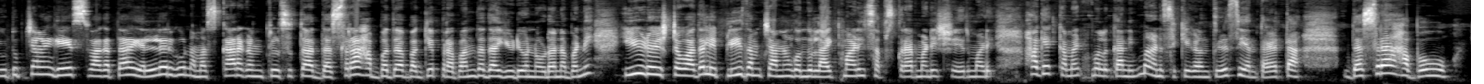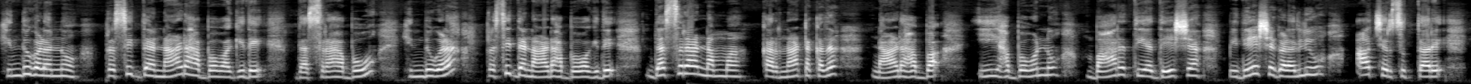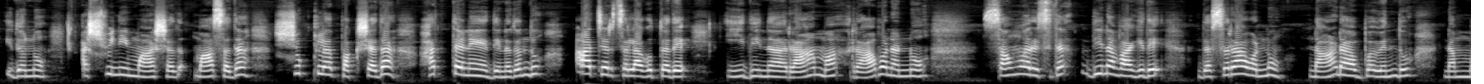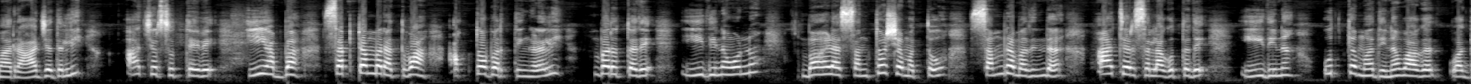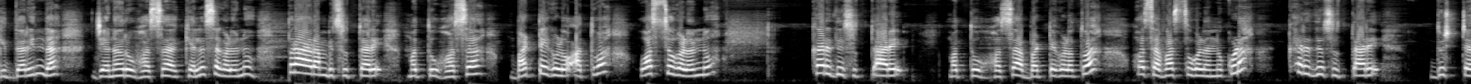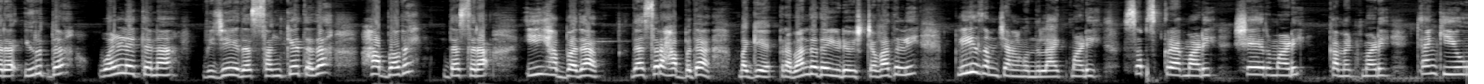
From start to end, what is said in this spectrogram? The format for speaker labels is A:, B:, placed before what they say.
A: YouTube ಚಾನಲ್ಗೆ ಸ್ವಾಗತ. ಎಲ್ಲರಿಗೂ ನಮಸ್ಕಾರಗಳನ್ನು ತಿಳಿಸುತ್ತಾ ದಸರಾ ಹಬ್ಬದ ಬಗ್ಗೆ ಪ್ರಬಂಧದ ವಿಡಿಯೋ ನೋಡೋಣ ಬನ್ನಿ. ಈ ವಿಡಿಯೋ ಇಷ್ಟವಾದಲ್ಲಿ ಪ್ಲೀಸ್ ನಮ್ಮ ಚಾನಲ್ಗೊಂದು ಲೈಕ್ ಮಾಡಿ, ಸಬ್ಸ್ಕ್ರೈಬ್ ಮಾಡಿ, ಶೇರ್ ಮಾಡಿ. ಹಾಗೆ ಕಮೆಂಟ್ ಮೂಲಕ ನಿಮ್ಮ ಅನಿಸಿಕೆಗಳನ್ನು ತಿಳಿಸಿ ಅಂತ ಹೇಳ್ತಾ, ದಸರಾ ಹಬ್ಬವು ಹಿಂದೂಗಳನ್ನು ಪ್ರಸಿದ್ಧ ನಾಡ ಹಬ್ಬವಾಗಿದೆ. ದಸರಾ ಹಬ್ಬವು ಹಿಂದೂಗಳ ಪ್ರಸಿದ್ಧ ನಾಡ ಹಬ್ಬವಾಗಿದೆ. ದಸರಾ ನಮ್ಮ ಕರ್ನಾಟಕದ ನಾಡ ಹಬ್ಬ. ಈ ಹಬ್ಬವನ್ನು ಭಾರತೀಯ ದೇಶ ವಿದೇಶಗಳಲ್ಲಿಯೂ ಆಚರಿಸುತ್ತಾರೆ. ಇದನ್ನು ಅಶ್ವಿನಿ ಮಾಸದ ಮಾಸದ ಶುಕ್ಲ ಪಕ್ಷದ ಹತ್ತನೆಯ ದಿನದಂದು ಆಚರಿಸಲಾಗುತ್ತದೆ. ಈ ದಿನ ರಾಮ ರಾವಣನ್ನು ಸಂಹರಿಸಿದ ದಿನವಾಗಿದೆ. ದಸರಾವನ್ನು ನಾಡ ಹಬ್ಬವೆಂದು ನಮ್ಮ ರಾಜ್ಯದಲ್ಲಿ ಆಚರಿಸುತ್ತೇವೆ. ಈ ಹಬ್ಬ ಸೆಪ್ಟೆಂಬರ್ ಅಥವಾ ಅಕ್ಟೋಬರ್ ತಿಂಗಳಲ್ಲಿ ಬರುತ್ತದೆ. ಈ ದಿನವನ್ನು ಬಹಳ ಸಂತೋಷ ಮತ್ತು ಸಂಭ್ರಮದಿಂದ ಆಚರಿಸಲಾಗುತ್ತದೆ. ಈ ದಿನ ಉತ್ತಮ ದಿನವಾಗ ವಾಗಿದ್ದರಿಂದ ಜನರು ಹೊಸ ಕೆಲಸಗಳನ್ನು ಪ್ರಾರಂಭಿಸುತ್ತಾರೆ ಮತ್ತು ಹೊಸ ಬಟ್ಟೆಗಳು ಅಥವಾ ವಸ್ತುಗಳನ್ನು ಖರೀದಿಸುತ್ತಾರೆ ಮತ್ತು ಹೊಸ ಬಟ್ಟೆಗಳು ಅಥವಾ ಹೊಸ ವಸ್ತುಗಳನ್ನು ಕೂಡ ಖರೀದಿಸುತ್ತಾರೆ. ದುಷ್ಟರ ವಿರುದ್ಧ ಒಳ್ಳೆತನ, ವಿಜಯದ ಸಂಕೇತದ ಹಬ್ಬವೇ ದಸರಾ. ಈ ಹಬ್ಬದ ದಸರಾ ಹಬ್ಬದ ಬಗ್ಗೆ ಪ್ರಬಂಧದ ವಿಡಿಯೋ ಇಷ್ಟವಾದಲ್ಲಿ ಪ್ಲೀಸ್ ನಮ್ಮ ಚಾನಲ್ಗೊಂದು ಲೈಕ್ ಮಾಡಿ, ಸಬ್ಸ್ಕ್ರೈಬ್ ಮಾಡಿ, ಶೇರ್ ಮಾಡಿ, ಕಮೆಂಟ್ ಮಾಡಿ. Thank you.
